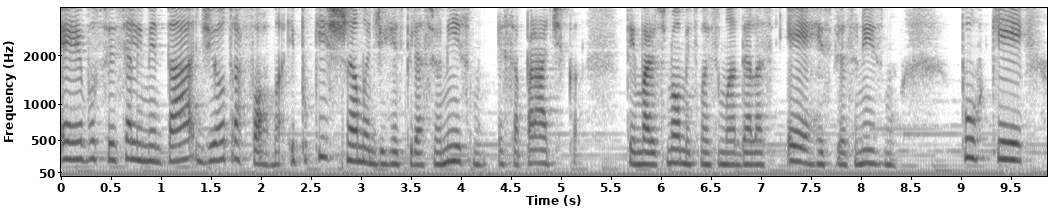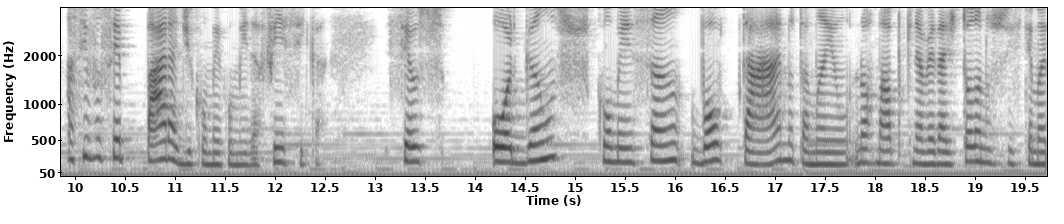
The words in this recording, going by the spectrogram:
É você se alimentar de outra forma. E por que chama de respiracionismo essa prática? Tem vários nomes, mas uma delas é respiracionismo. Porque assim você para de comer comida física, seus órgãos começam a voltar no tamanho normal, porque na verdade todo o nosso sistema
